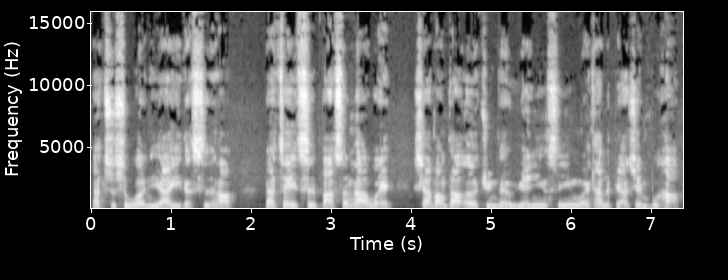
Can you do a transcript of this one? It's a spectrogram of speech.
那只是我很压抑的是哈。那这一次把申浩伟下放到二军的原因，是因为他的表现不好。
